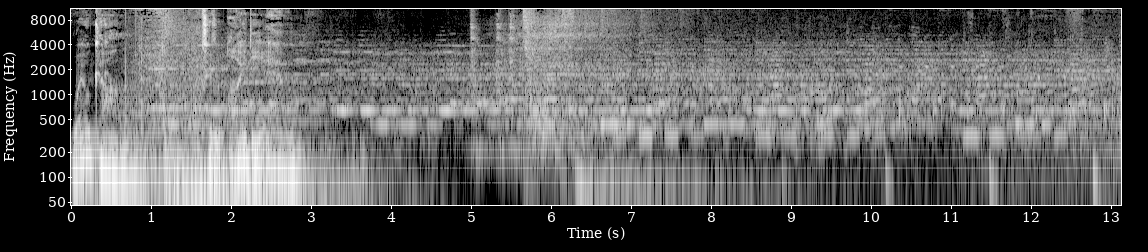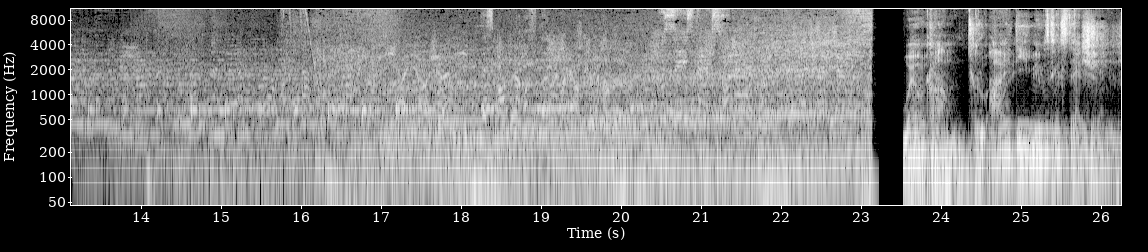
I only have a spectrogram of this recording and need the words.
Welcome to IDM. Welcome to ID Music Station.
